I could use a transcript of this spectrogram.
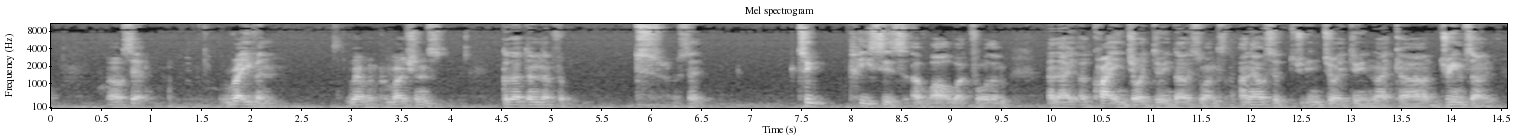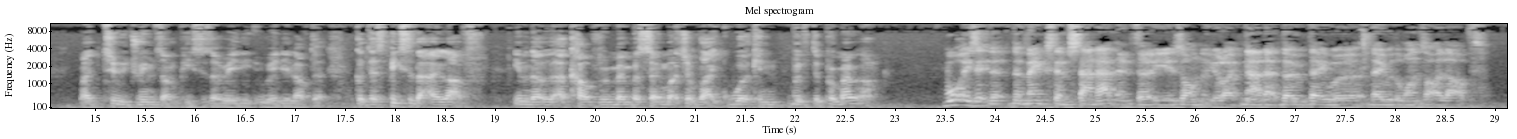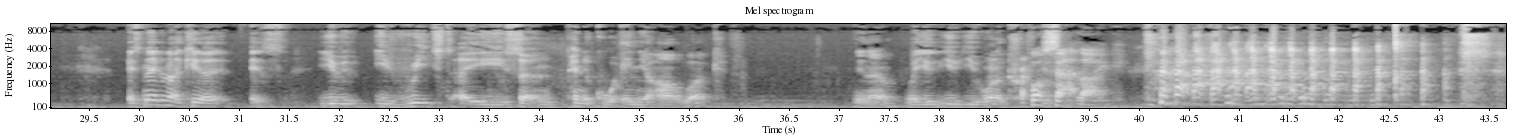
what was it, Raven, Raven Promotions, because I've done that for, what's it, two pieces of artwork for them, and I, I quite enjoyed doing those ones. And I also enjoyed doing like uh, Dream Zone, my two Dream Zone pieces. I really, really loved it because there's pieces that I love, even though I can't remember so much of like working with the promoter. What is it that, that makes them stand out then, 30 years on, that you're like, no, that they were they were the ones that I loved? it's nearly like uh, it's you you've reached a certain pinnacle in your artwork you know where you you, you want to craft What's that like?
